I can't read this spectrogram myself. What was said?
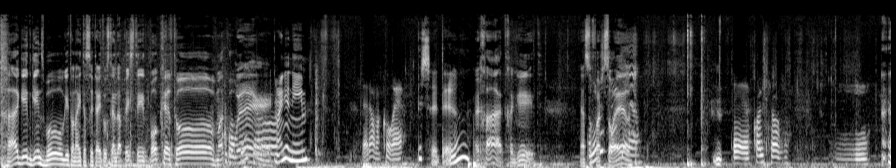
חגית גינזבורג, עיתונאית תסריטאית וסטנדאפיסטית, בוקר טוב, מה קורה? מה העניינים? בסדר, מה קורה? בסדר. איך את, חגית? היה? בסדר. אה, הכל טוב. אה,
